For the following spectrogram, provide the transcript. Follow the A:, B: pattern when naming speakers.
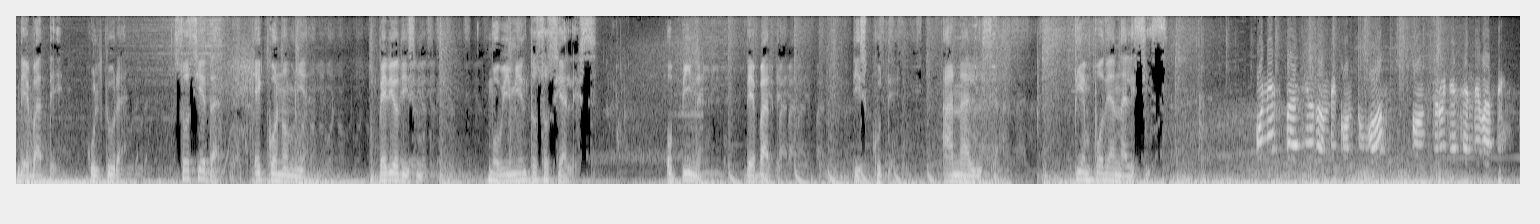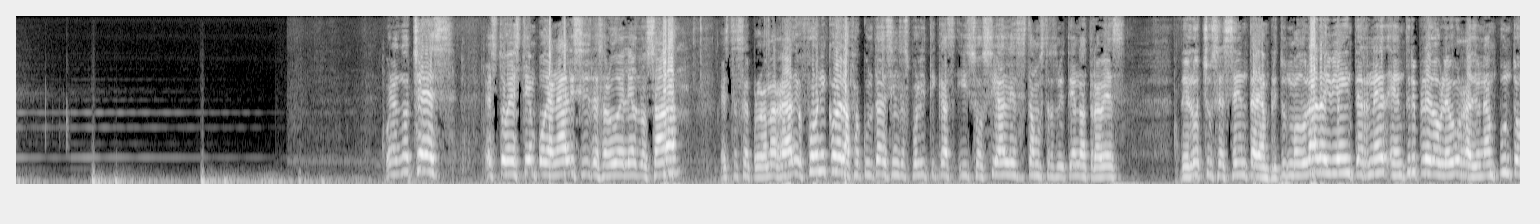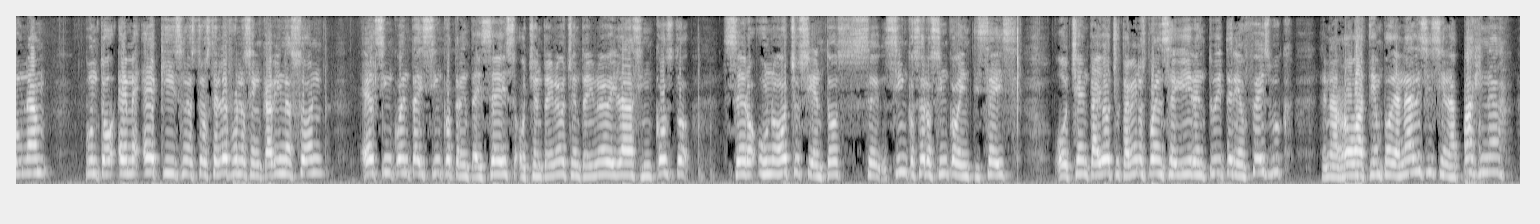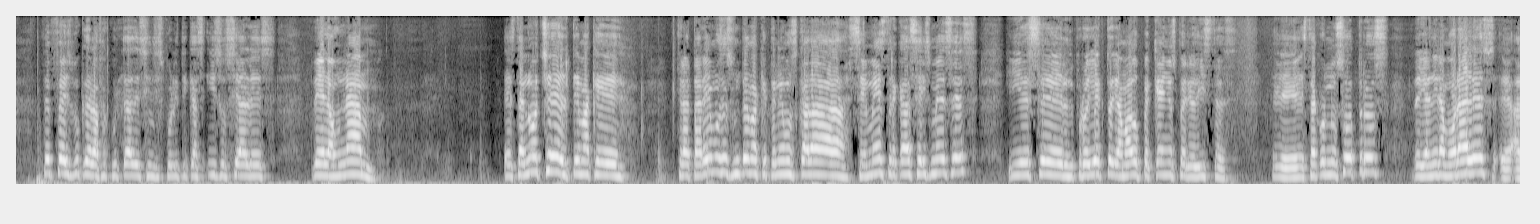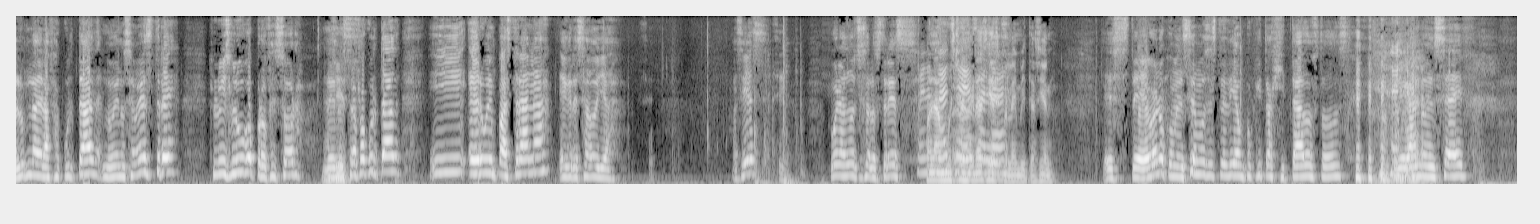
A: debate, cultura, sociedad, economía, periodismo, movimientos sociales. Opina, debate, discute, analiza. Tiempo de análisis.
B: Un espacio donde con tu voz construyes el debate.
C: Buenas noches, esto es Tiempo de Análisis, les saluda Elias Lozada. Este es el programa radiofónico de la Facultad de Ciencias Políticas y Sociales. Estamos transmitiendo a través del 860 de amplitud modulada y vía internet en www.radionam.unam.mx. Nuestros teléfonos en cabina son el 5536 8989 y la sin costo 01800 505 26 88. También nos pueden seguir en Twitter y en Facebook en arroba tiempo de análisis y en la página de Facebook de la Facultad de Ciencias Políticas y Sociales de la UNAM. Esta noche el tema que trataremos es un tema que tenemos cada semestre, cada seis meses, y es el proyecto llamado Pequeños Periodistas. Eh, está con nosotros Deyanira Morales, eh, alumna de la facultad, noveno semestre, Luis Lugo, profesor de nuestra facultad, y Erwin Pastrana, egresado ya. ¿Así es?
D: Sí.
C: Buenas noches a los tres.
D: hola, muchas gracias por la invitación.
C: Este, bueno, comencemos este día un poquito agitados todos, llegando en safe.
